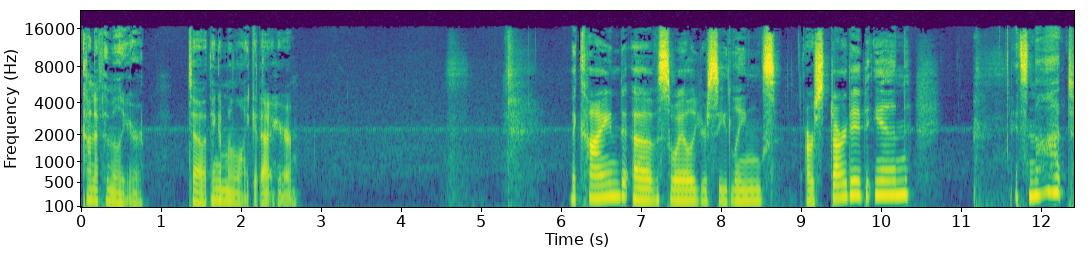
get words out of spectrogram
kind of familiar. So I think I'm going to like it out here. The kind of soil your seedlings are started in it's not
